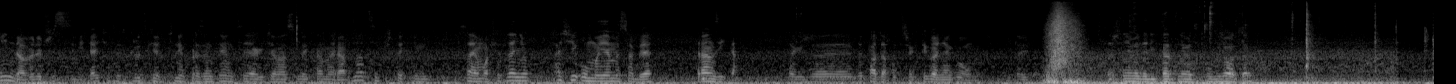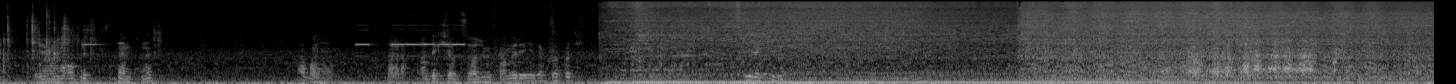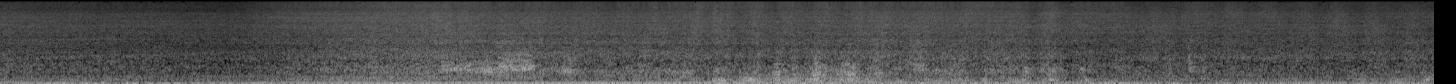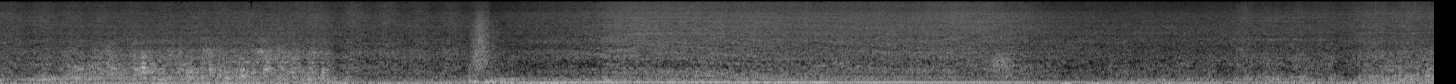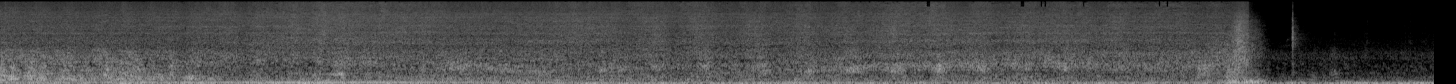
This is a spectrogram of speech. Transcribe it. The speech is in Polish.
Dzień dobry wszyscy, witajcie. To jest krótki odcinek prezentujący jak działa sobie kamera w nocy przy takim samym oświetleniu, a dzisiaj umyjemy sobie Transita. Także wypada po trzech tygodniach go umyć. To. Zaczniemy delikatnie od dwóch złotych. Zrobimy oprysk wstępny. Albo nie. Dobra, Antek się odsuwa, żeby kamery nie zaklepać. I lecimy.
